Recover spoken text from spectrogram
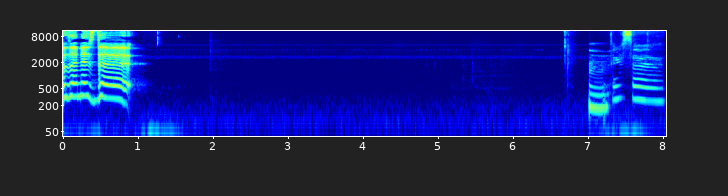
So then is the Hmm. There's a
